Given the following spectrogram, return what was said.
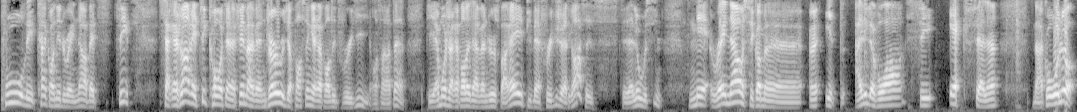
pour les temps qu'on est de Right Now. Ben, tu sais, ça aurait genre été contre un film Avengers, il y a personne qui aurait parlé de Freaky, on s'entend. Puis moi, j'aurais parlé d'Avengers pareil, puis ben Freaky, j'aurais dit, ah, c'était là aussi. Mais Right Now, c'est comme un, un hit. Allez le voir, c'est excellent. Mais encore là,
